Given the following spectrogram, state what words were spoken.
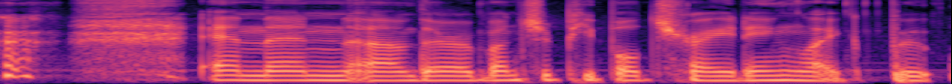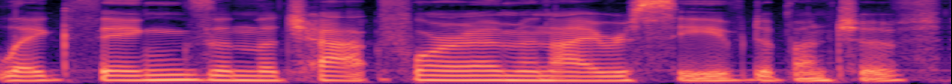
and then um, there were a bunch of people trading like bootleg things in the chat forum. And I received a bunch of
